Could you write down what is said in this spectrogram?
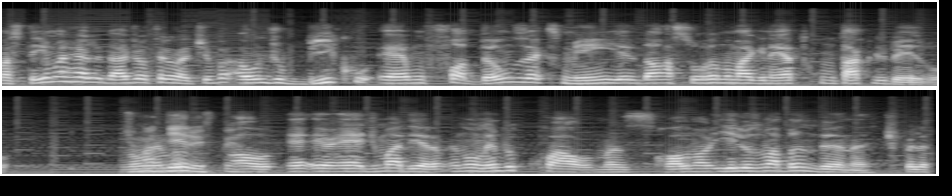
Mas tem uma realidade alternativa onde o bico é um fodão dos X-Men e ele dá uma surra no Magneto com um taco de beisebol. De Não madeira, qual. É, é- é de madeira. Eu não lembro qual, mas rola uma. E ele usa uma bandana. Tipo, ele,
